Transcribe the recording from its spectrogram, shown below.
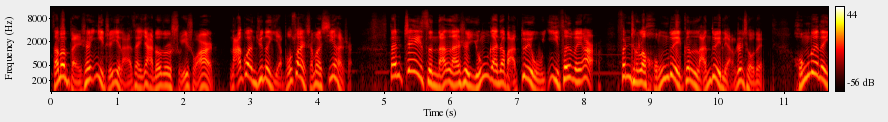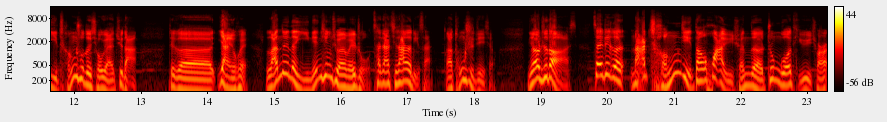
咱们本身一直以来在亚洲都是数一数二的，拿冠军呢也不算什么稀罕事儿。但这次男篮是勇敢的把队伍一分为二，分成了红队跟蓝队两支球队。红队呢以成熟的球员去打这个亚运会，蓝队呢以年轻球员为主，参加其他的比赛啊，同时进行。你要知道啊，在这个拿成绩当话语权的中国体育圈，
